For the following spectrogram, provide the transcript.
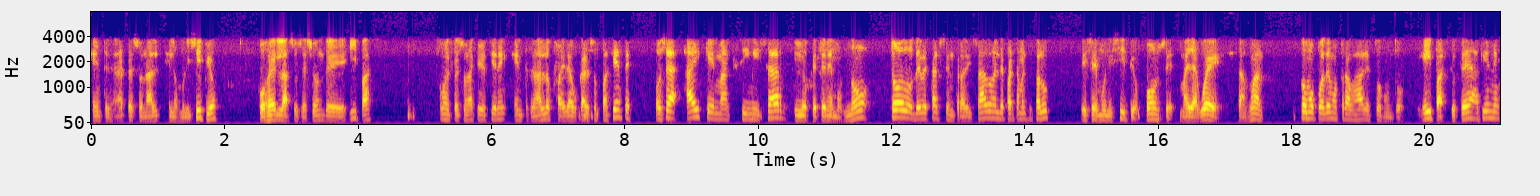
Entrenar personal en los municipios, coger la asociación de IPAS con el personal que ellos tienen, entrenarlos para ir a buscar esos pacientes. O sea, hay que maximizar lo que tenemos. No todo debe estar centralizado en el Departamento de Salud, ese municipio, Ponce, Mayagüez, San Juan. ¿Cómo podemos trabajar esto juntos? IPAS, que ustedes atienden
